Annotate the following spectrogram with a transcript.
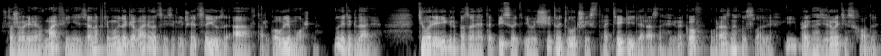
В то же время в мафии нельзя напрямую договариваться и заключать союзы, а в торговле можно, ну и так далее. Теория игр позволяет описывать и высчитывать лучшие стратегии для разных игроков в разных условиях и прогнозировать исходы,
